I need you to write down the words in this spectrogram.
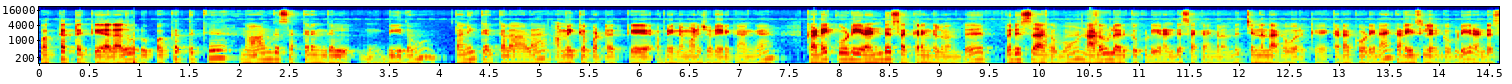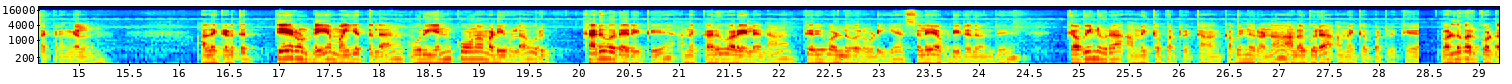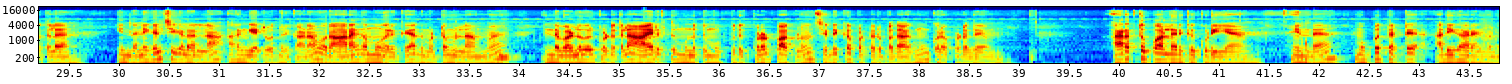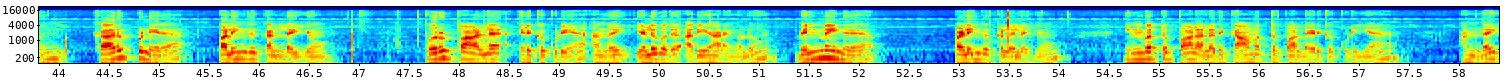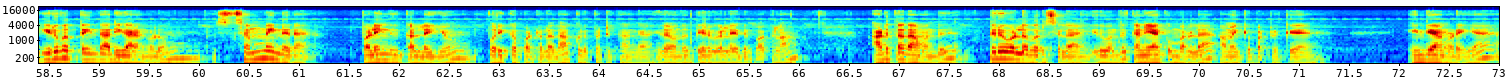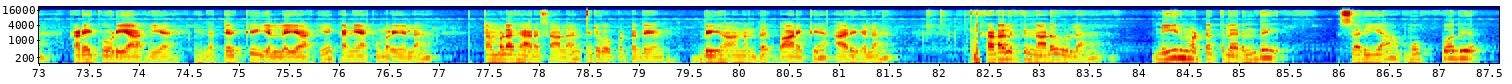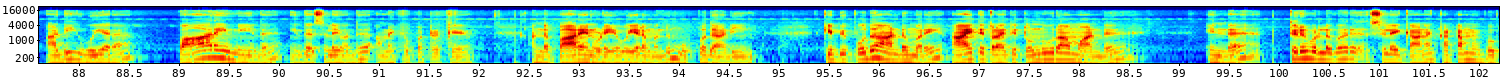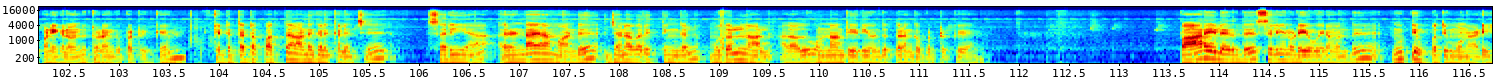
பக்கத்துக்கு அதாவது ஒரு பக்கத்துக்கு நான்கு சக்கரங்கள் வீதம் தனிக்கற்களால் அமைக்கப்பட்டிருக்கு அப்படின்ற மாதிரி சொல்லியிருக்காங்க. கடைக்கூடிய ரெண்டு சக்கரங்கள் வந்து பெருசாகவும் நடுவில் இருக்கக்கூடிய ரெண்டு சக்கரங்கள் வந்து சின்னதாகவும் இருக்குது கடைக்கூடினா கடைசியில் இருக்கக்கூடிய ரெண்டு சக்கரங்கள். அதுக்கடுத்து தேருடைய மையத்தில் ஒரு எண்கோண வடிவில் ஒரு கருவறை இருக்குது அந்த கருவறையில் தான் திருவள்ளுவருடைய சிலை அப்படின்றது வந்து கவினுரை அமைக்கப்பட்டிருக்கான் கவினுரனா அழகுற அமைக்கப்பட்டிருக்கு. வள்ளுவர் கோட்டத்தில் இந்த நிகழ்ச்சிகளெல்லாம் அரங்கேற்றுவதற்கான ஒரு அரங்கமும் இருக்குது அது மட்டும் இல்லாமல் இந்த வள்ளுவர் கூட்டத்தில் ஆயிரத்து முந்நூற்றி முப்பது குரட்பாக்களும் செதுக்கப்பட்டிருப்பதாகவும் கூறப்படுது. அறத்துப்பாலில் இருக்கக்கூடிய இந்த முப்பத்தெட்டு அதிகாரங்களும் கருப்பு நிற பளிங்கு கல்லையும் பொருட்பாலில் இருக்கக்கூடிய அந்த எழுபது அதிகாரங்களும் வெண்மை நிற பளிங்கு கல்லையும் இன்பத்துப்பால் அல்லது காமத்துப்பாலில் இருக்கக்கூடிய அந்த இருபத்தைந்து அதிகாரங்களும் செம்மை நிற பளிங்கு கல்லையும் பொறிக்கப்பட்டுள்ளதாக குறிப்பிட்டிருக்காங்க. இதை வந்து தேர்வுகளில் எதிர்பார்க்கலாம். அடுத்ததாக வந்து திருவள்ளுவர் சிலை. இது வந்து கன்னியாகுமரியில் அமைக்கப்பட்டிருக்கு. இந்தியாவுடைய கடைக்கோடியாகிய இந்த தெற்கு எல்லையாகிய கன்னியாகுமரியில் தமிழக அரசால் நிறுவப்பட்டது. விவேகானந்தர் பாறைக்கு அருகில் கடலுக்கு நடுவில் நீர்மட்டத்திலிருந்து சரியாக முப்பது அடி உயர பாறை மீது இந்த சிலை வந்து அமைக்கப்பட்டிருக்கு. அந்த பாறையினுடைய உயரம் வந்து முப்பது அடி. கிபி பொது ஆண்டு முறை ஆயிரத்தி தொள்ளாயிரத்தி தொண்ணூறாம் ஆண்டு இந்த திருவள்ளுவர் சிலைக்கான கட்டமைப்பு பணிகள் வந்து தொடங்கப்பட்டிருக்கு. கிட்டத்தட்ட பத்து ஆண்டுகள் கழித்து சரியாக ரெண்டாயிரம் ஆண்டு ஜனவரி திங்கள் முதல் நாள் அதாவது ஒன்றாம் தேதி வந்து தொடங்கப்பட்டிருக்கு. பாறையிலிருந்து சிலையினுடைய உயரம் வந்து நூற்றி முப்பத்தி மூணு அடி.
